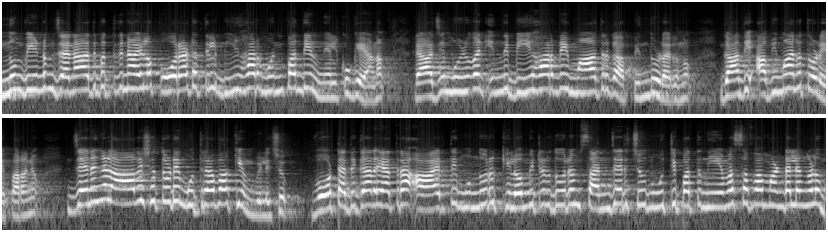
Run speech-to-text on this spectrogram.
ഇന്നും വീണ്ടും ജനാധിപത്യത്തിനായുള്ള പോരാട്ടത്തിൽ ബീഹാർ മുൻപന്തിയിൽ നിൽക്കുകയാണ്. രാജ്യം മുഴുവൻ ഇന്ന് ബീഹാറിന്റെ മാതൃക പിന്തുടരുന്നു. ഗാന്ധി അഭിമാനത്തോടെ പറഞ്ഞു. ജനങ്ങൾ ആവേശത്തോടെ മുദ്രാവാക്യം വിളിച്ചു. വോട്ട് അധികാര യാത്ര ആയിരത്തി കിലോമീറ്റർ ദൂരം സഞ്ചരിച്ചു നൂറ്റിപ്പത്ത് നിയമസഭാ മണ്ഡലങ്ങളും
